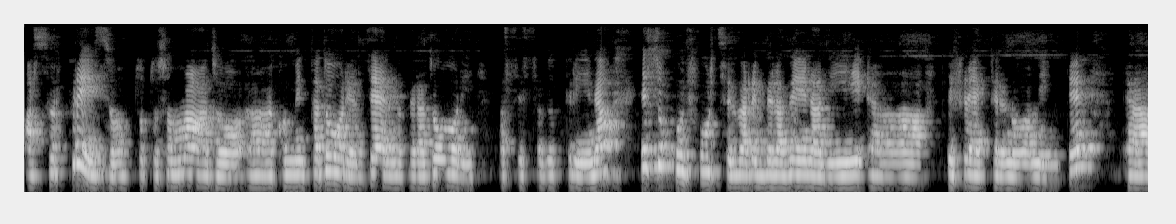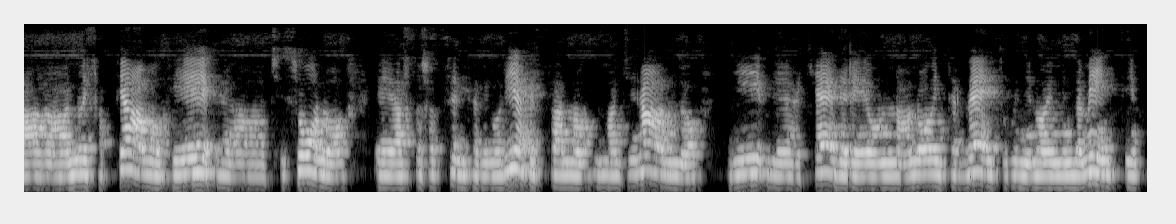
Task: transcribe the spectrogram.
ha sorpreso tutto sommato eh, commentatori, aziende, operatori, la stessa dottrina e su cui forse varrebbe la pena di eh, riflettere nuovamente. Eh, noi sappiamo che eh, ci sono eh, associazioni di categoria che stanno immaginando di chiedere un nuovo intervento, quindi nuovi emendamenti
